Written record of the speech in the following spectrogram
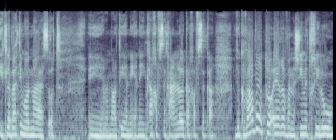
התלבטתי מאוד מה לעשות. אה, אמרתי, אני, אני אקח הפסקה, אני לא אקח הפסקה. וכבר באותו ערב אנשים התחילו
